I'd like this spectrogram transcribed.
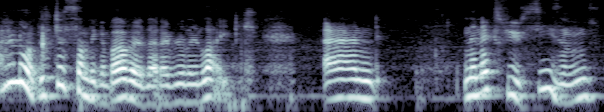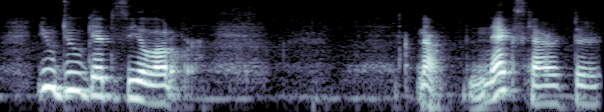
I don't know, there's just something about her that I really like. And in the next few seasons, you do get to see a lot of her. Now, the next character.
